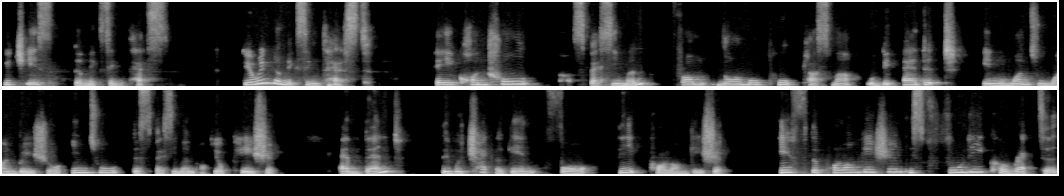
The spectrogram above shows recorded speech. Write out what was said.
which is the mixing test. During the mixing test, a control specimen from normal pooled plasma would be added in one-to-one ratio into the specimen of your patient. And then they will check again for the prolongation. If the prolongation is fully corrected,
